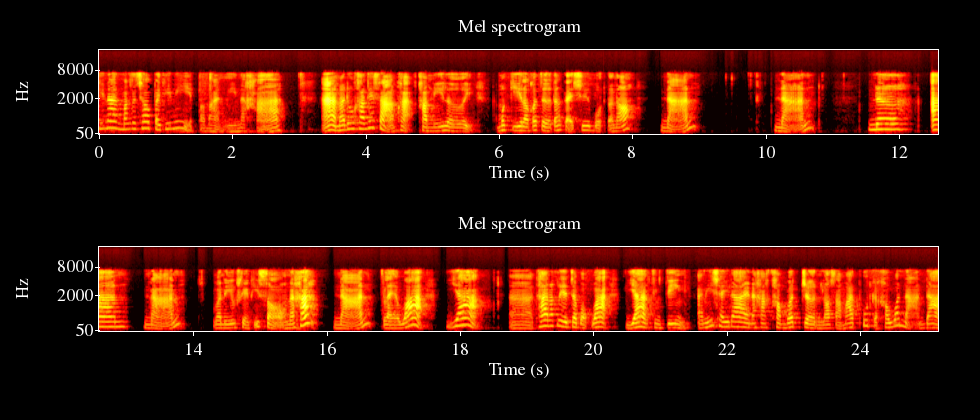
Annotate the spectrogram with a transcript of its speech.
ที่นั่น มักจะชอบไปที่นี่ประมาณนี้นะคะอ่ามาดูคำที่สามค่ะคำนี้เลย เมื่อกี้เราก็เจอตั้งแต่ชื่อบทแล้วเนาะหนาน หนานเนออานหนานวรรณยุกต์เสียงที่สองนะคะ หนาน แปลว่า ยากถ้านักเรียนจะบอกว่า ยากจริง ๆ อันนี้ใช้ได้นะคะคำว่าเจนเราสามารถพูดกับคาว่าหนานได้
